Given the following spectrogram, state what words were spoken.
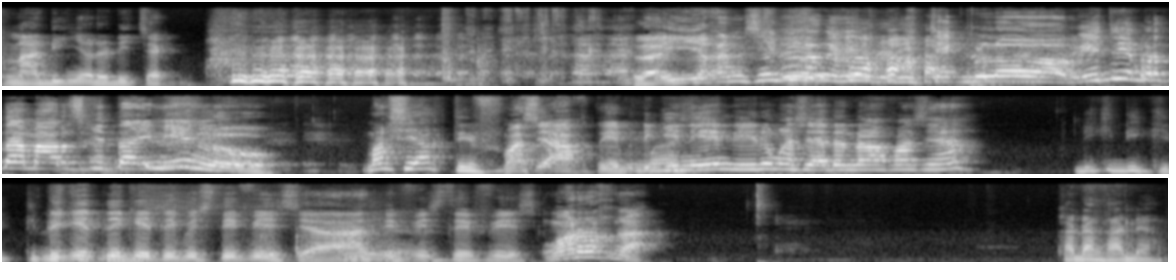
Nadinya udah dicek. lah iya kan saya bilang ya udah dicek belum. Itu yang pertama harus kita iniin loh. masih aktif Masih aktif. Diginiin di hidung masih ada nafasnya? dikit dikit Dikit-dikit tipis-tipis ya, Iya. tipis-tipis. Ngorok nggak? Kadang-kadang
